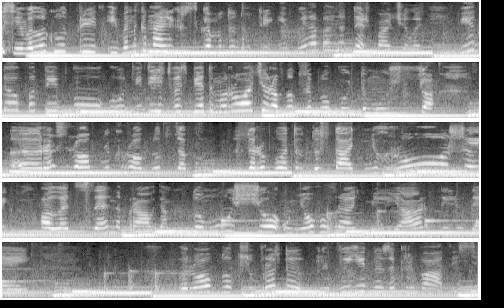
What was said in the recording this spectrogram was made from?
Усім великий привіт! І ви на каналі Христика 123 і ви напевно теж бачили відео по типу у 2025 році Roblox заблокують, тому що е, розробник Roblox заработав достатньо грошей, але це неправда, тому що у нього грають мільярди людей. Роблоксу просто невигідно закриватися.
